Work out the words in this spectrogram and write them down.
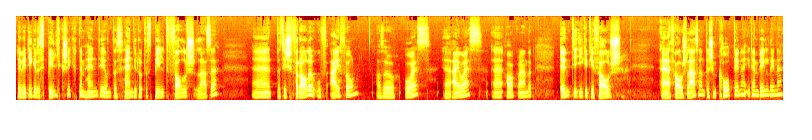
dann wird irgendein Bild geschickt am Handy und das Handy tut das Bild falsch lesen. Äh, das ist vor allem auf iPhone, also OS, äh, iOS äh, angewendet. Dann die irgendwie falsch, äh, falsch lesen und da ist ein Code drin in dem Bild drin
